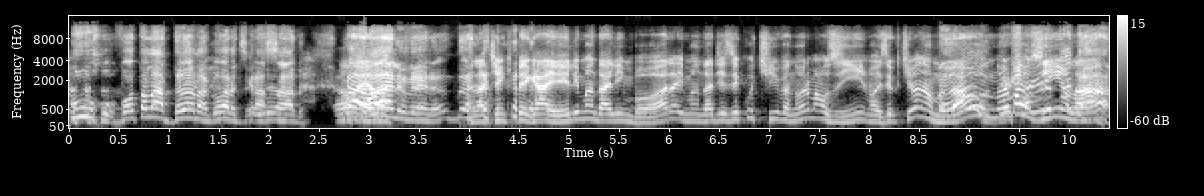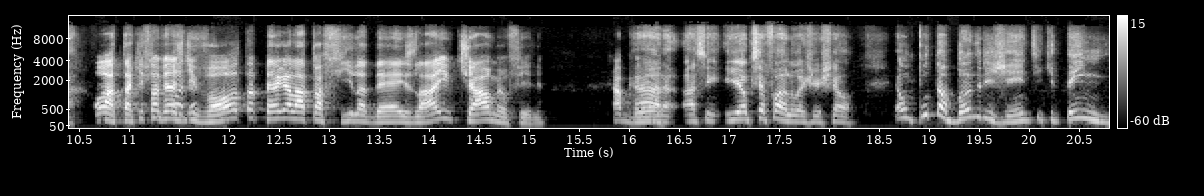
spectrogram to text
Burro, volta nadando agora, desgraçado. Caralho, velho. Ela tinha que pegar ele, mandar ele embora e mandar de executiva, normalzinho. Não, executiva não, mandar não, o normalzinho lá. Ó, tá aqui tua viagem de volta, pega lá tua fila 10 lá e tchau, meu filho. Acabou. Cara, assim, e é o que você falou, Xixão. É um puta bando de gente que tem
